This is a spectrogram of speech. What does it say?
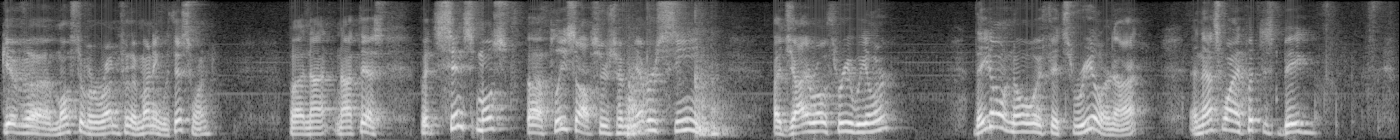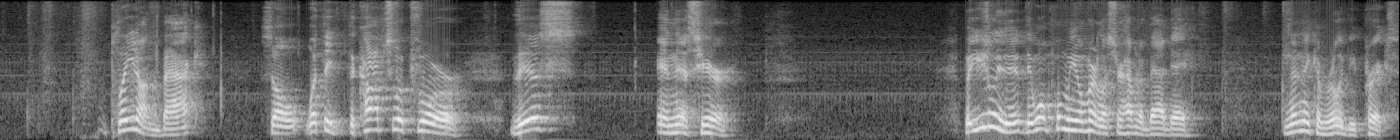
give uh, most of them a run for their money with this one, but not, not this. But since most uh, police officers have never seen a gyro three-wheeler, they don't know if it's real or not. And that's why I put this big plate on the back. So what they, the cops look for this and this here. But usually they, they won't pull me over unless they're having a bad day. And then they can really be pricks.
